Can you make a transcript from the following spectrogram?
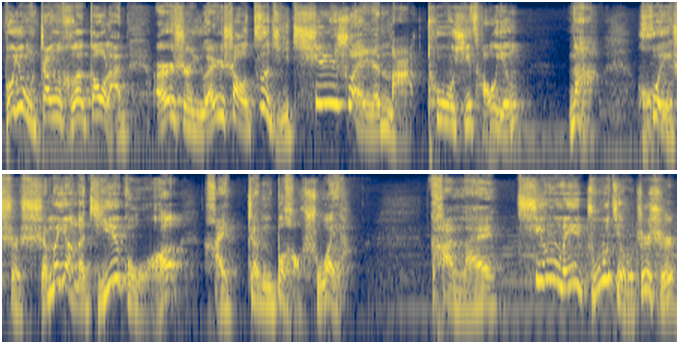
不用张合、高览，而是袁绍自己亲率人马突袭曹营，那会是什么样的结果，还真不好说呀。看来青梅煮酒之时，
